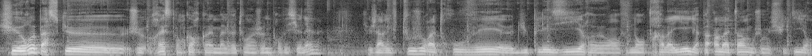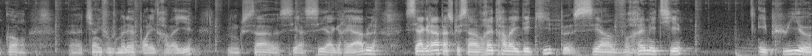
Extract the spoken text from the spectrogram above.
Je suis heureux parce que je reste encore quand même malgré tout un jeune professionnel, que j'arrive toujours à trouver euh, du plaisir euh, en venant travailler. Il n'y a pas un matin où je me suis dit encore, tiens, il faut que je me lève pour aller travailler. Donc ça, c'est assez agréable. C'est agréable parce que c'est un vrai travail d'équipe, c'est un vrai métier. Et puis, euh,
